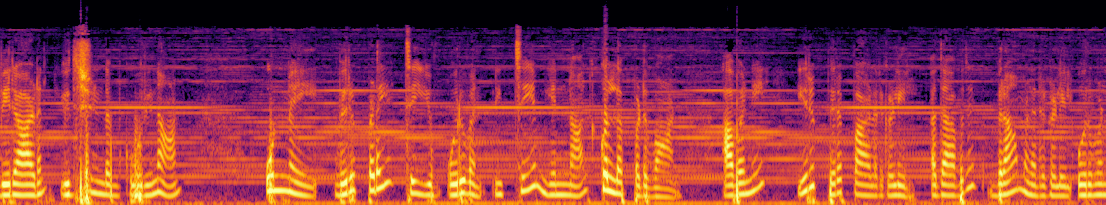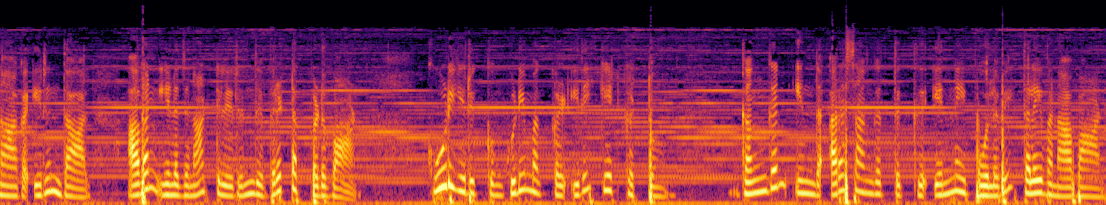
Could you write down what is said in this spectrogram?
விராடன் யுதிஷ்டனிடம் கூறினான் உன்னை வெறுப்படை செய்யும் ஒருவன் நிச்சயம் என்னால் கொல்லப்படுவான். அவனே இரு பிறப்பாளர்களில் அதாவது பிராமணர்களில் ஒருவனாக இருந்தால் அவன் எனது நாட்டிலிருந்து விரட்டப்படுவான். கூடியிருக்கும் குடிமக்கள் இதை கேட்கட்டும். கங்கன் இந்த அரசாங்கத்துக்கு என்னைப் போலவே தலைவனாவான்.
